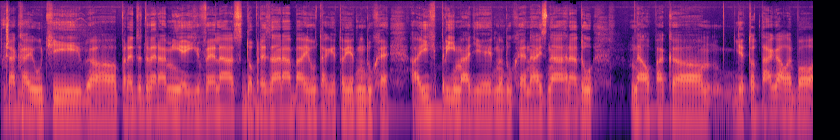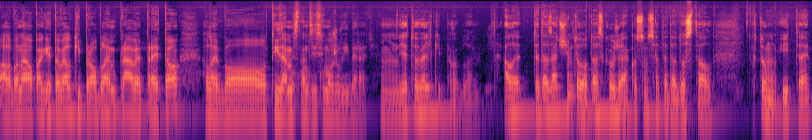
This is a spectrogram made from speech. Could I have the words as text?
čakajú ti uh, pred dverami, je ich veľa, dobre zarábajú, tak je to jednoduché a ich príjmať je jednoduché nájsť náhradu. Naopak je to tak, alebo, alebo naopak je to veľký problém práve preto, lebo tí zamestnanci si môžu vyberať. Mm, je to veľký problém. Ale teda začnem tou otázkou, že ako som sa teda dostal k tomu IT,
